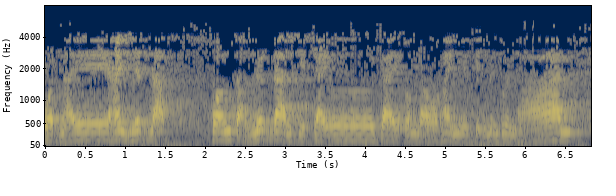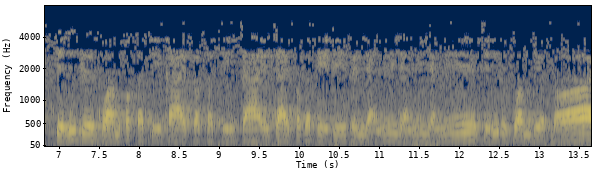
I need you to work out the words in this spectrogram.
บทไหนให้ยึดหลัก ความสั่งนึกด้านจิตใจเออใจของเราให้มีสิ่งเป็นพื้นฐานจิตคือความปกติกายปกติใจใจปกติดีเป็นอย่างนี้อย่างนี้อย่างนี้สิ่คือความเรียบร้อย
